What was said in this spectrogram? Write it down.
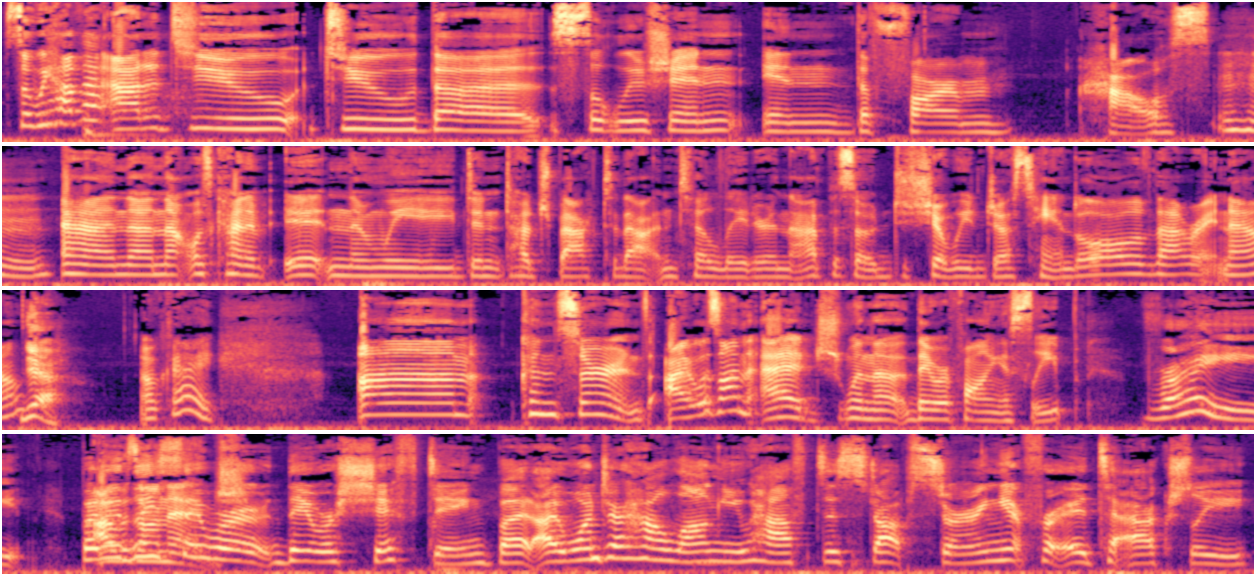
so we have that added to to the solution in the farm house, mm-hmm. and then that was kind of it. And then we didn't touch back to that until later in the episode. Should we just handle all of that right now? Yeah. Okay. Um, concerns. I was on edge when the, they were falling asleep. Right. But I at least they were they were shifting. But I wonder how long you have to stop stirring it for it to actually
